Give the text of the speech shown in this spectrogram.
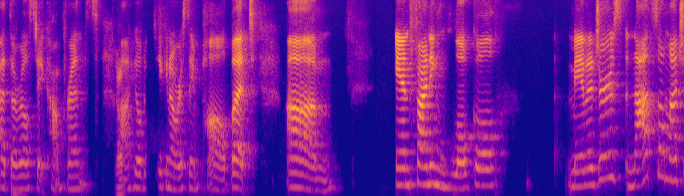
at the real estate conference Yep. uh, he'll be taking over st paul but um, and finding local managers, not so much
